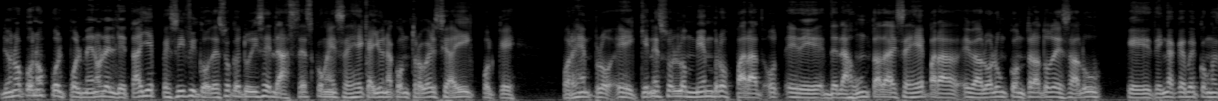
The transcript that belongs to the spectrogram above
Yo no conozco el por menor el detalle específico de eso que tú dices, la ACES con ASG, que hay una controversia ahí, porque, por ejemplo, eh, ¿quiénes son los miembros para, eh, de, de, la Junta de ASG para evaluar un contrato de salud que tenga que ver con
